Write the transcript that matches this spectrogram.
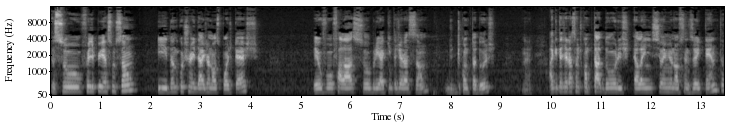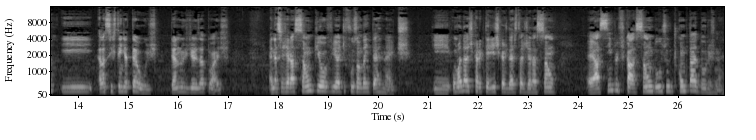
Eu sou Felipe Assunção e dando continuidade ao nosso podcast, eu vou falar sobre a quinta geração de, de computadores. Né? A quinta geração de computadores ela iniciou em 1980 e ela se estende até hoje, até nos dias atuais. É nessa geração que houve a difusão da internet. E uma das características desta geração é a simplificação do uso de computadores, né?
